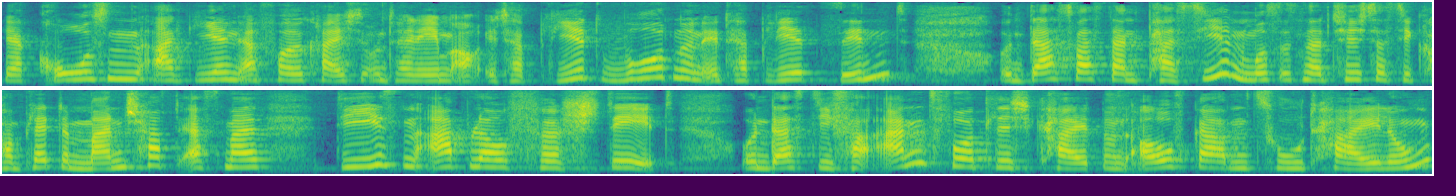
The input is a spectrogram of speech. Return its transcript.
ja, großen, agilen, erfolgreichen Unternehmen auch etabliert wurden und etabliert sind. Und das, was dann passieren muss, ist natürlich, dass die komplette Mannschaft erstmal diesen Ablauf versteht und dass die Verantwortlichkeiten und Aufgabenzuteilung,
